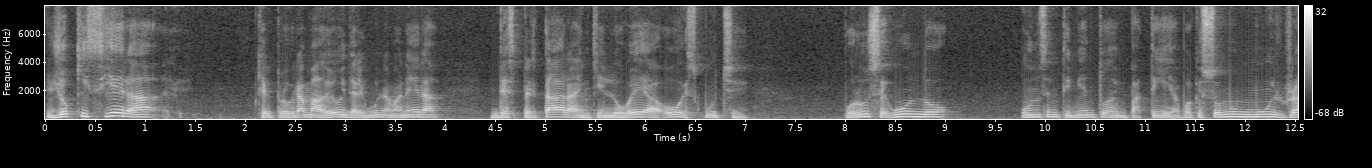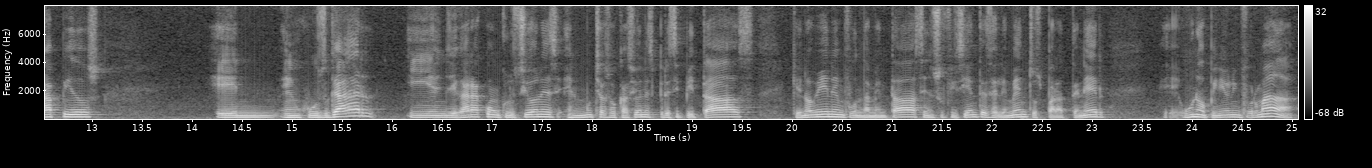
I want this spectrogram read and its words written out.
yo quisiera que el programa de hoy de alguna manera despertara en quien lo vea o escuche por un segundo un sentimiento de empatía, porque somos muy rápidos en, en, juzgar y en llegar a conclusiones en muchas ocasiones precipitadas que no vienen fundamentadas en suficientes elementos para tener eh, una opinión informada.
